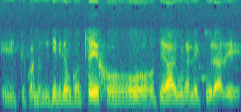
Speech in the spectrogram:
este, cuando te tiene que dar un consejo o, te da alguna lectura de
